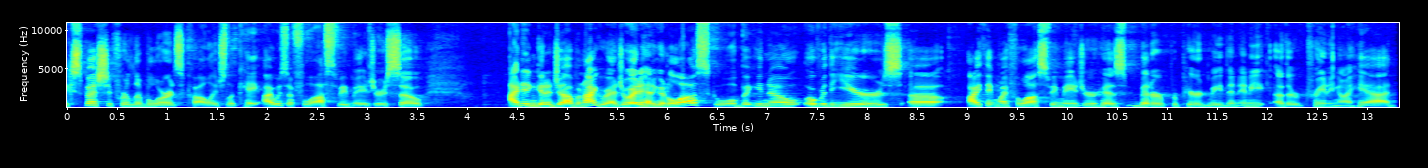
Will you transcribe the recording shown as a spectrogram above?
especially for liberal arts college, look, hey, I was a philosophy major, so I didn't get a job when I graduated. I had to go to law school. But you know, over the years, uh, I think my philosophy major has better prepared me than any other training I had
